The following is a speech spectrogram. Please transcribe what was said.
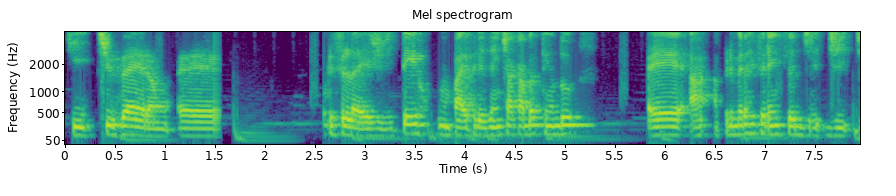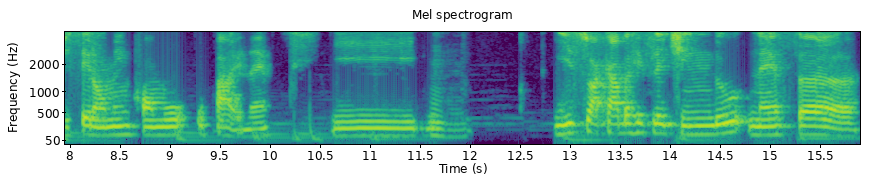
que tiveram é, o privilégio de ter um pai presente acaba tendo é, a, a, primeira referência de, de, de, ser homem como o pai, né? E uhum. Isso acaba refletindo nessa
